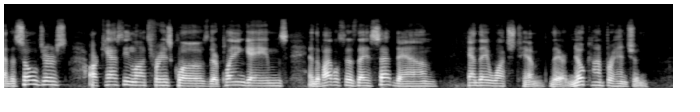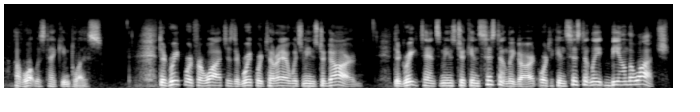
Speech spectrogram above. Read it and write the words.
And the soldiers are casting lots for his clothes, they're playing games, and the Bible says they sat down and they watched him there. No comprehension of what was taking place. The Greek word for watch is the Greek word tereo, which means to guard. The Greek tense means to consistently guard or to consistently be on the watch.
